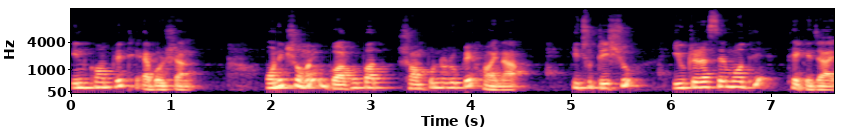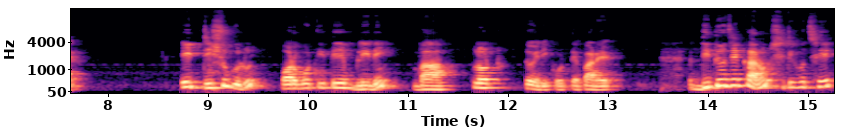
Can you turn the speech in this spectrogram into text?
ইনকমপ্লিট অ্যাবর্শন অনেক সময় গর্ভপাত সম্পূর্ণরূপে হয় না। কিছু টিস্যু ইউটেরাসের মধ্যে থেকে যায়। এই টিস্যুগুলোই পরবর্তীতে ব্লিডিং বা ক্লোট তৈরি করতে পারে। দ্বিতীয় যে কারণ, সেটি হচ্ছে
